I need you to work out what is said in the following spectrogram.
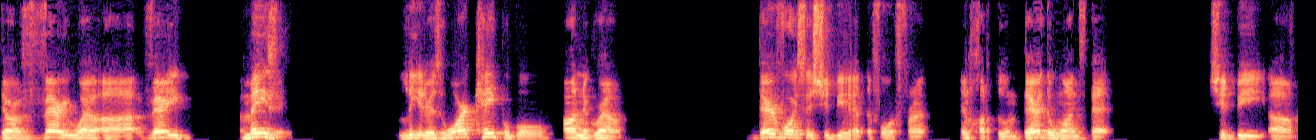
there are very well, uh, very amazing leaders who are capable on the ground. Their voices should be at the forefront in Khartoum. They're the ones that should be um,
